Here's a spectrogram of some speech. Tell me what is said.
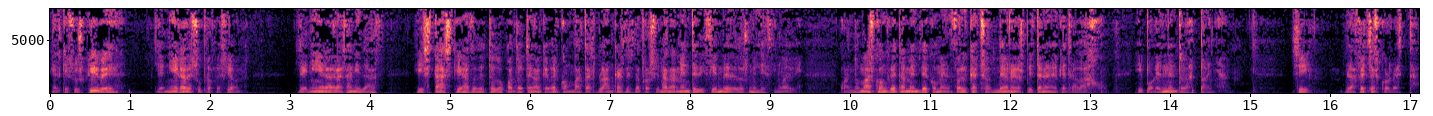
el que suscribe le niega de su profesión, le niega de la sanidad y está asqueado de todo cuanto tenga que ver con batas blancas desde aproximadamente diciembre de 2019, cuando más concretamente comenzó el cachondeo en el hospital en el que trabajo, y por ende en toda España. Sí, la fecha es correcta.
